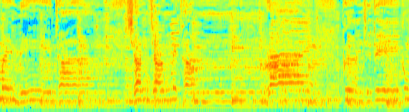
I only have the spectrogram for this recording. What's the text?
ไม่มีทาง ฉันจะไม่ทำร้าย เพื่อนที่ดีของ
